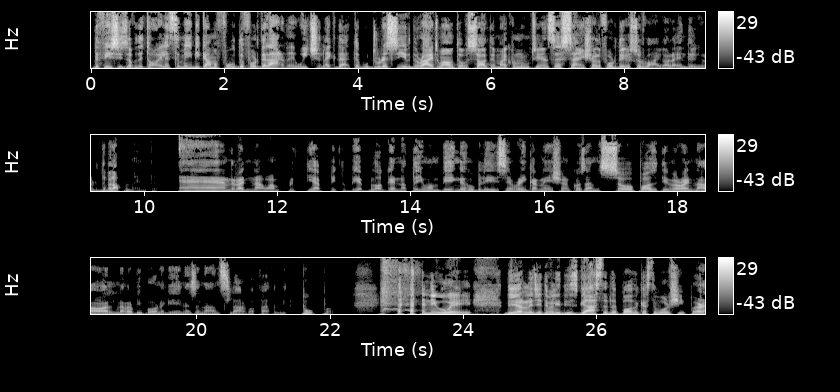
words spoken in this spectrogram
the feces of the toilets may become food for the larvae, which, like that, would receive the right amount of salt and micronutrients essential for their survival and their development. And right now I'm pretty happy to be a blogger and not a human being who believes in reincarnation, cause I'm so positive right now I'll never be born again as an ant's larva fed with poop. anyway, dear legitimately disgusted podcast worshipper,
